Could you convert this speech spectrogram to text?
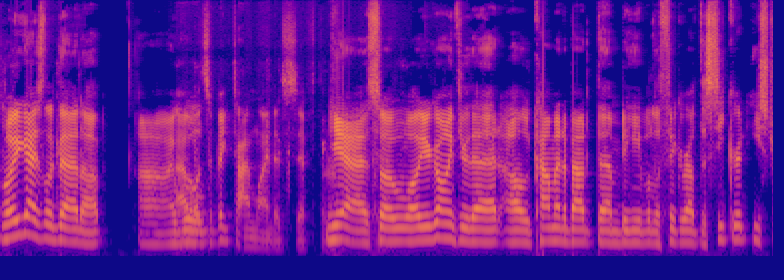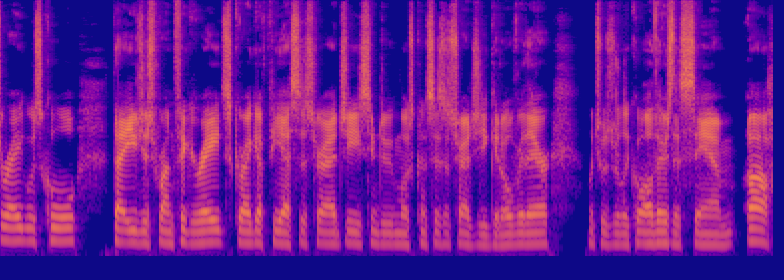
Well, you guys look that up. Uh, I Uh, will. well, it's a big timeline to sift through. Yeah, so while you're going through that, I'll comment about them being able to figure out the secret Easter egg was cool. That you just run figure eights. Greg FPS's strategy seemed to be the most consistent strategy to get over there, which was really cool. Oh, there's the Sam. Oh,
